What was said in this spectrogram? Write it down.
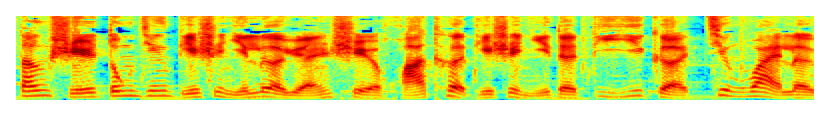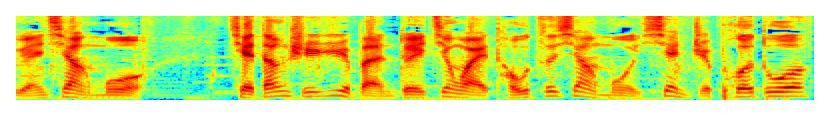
当时东京迪士尼乐园是华特迪士尼的第一个境外乐园项目。且当时日本对境外投资项目限制颇多，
